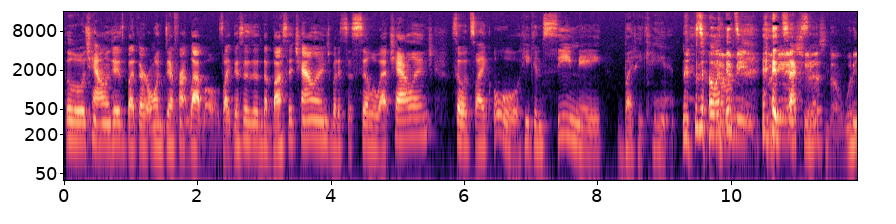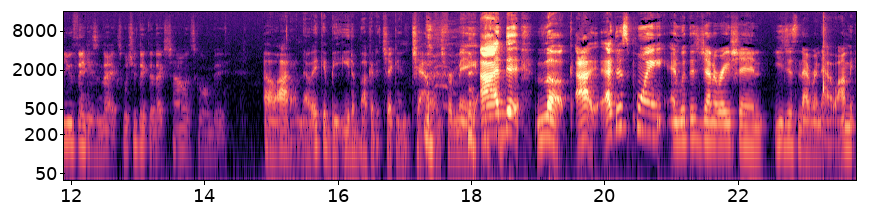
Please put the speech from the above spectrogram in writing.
the little challenges, but they're on different levels. Like this isn't the Buss It challenge, but it's a silhouette challenge. So it's like, oh, he can see me, but he can't. so Now, let me let it's me ask sexy. you this though. What do you think is next? What you think the next challenge is gonna be? Oh, I don't know. It could be eat a bucket of chicken challenge for me. I did look. I at this point and with this generation, you just never know. I mean,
